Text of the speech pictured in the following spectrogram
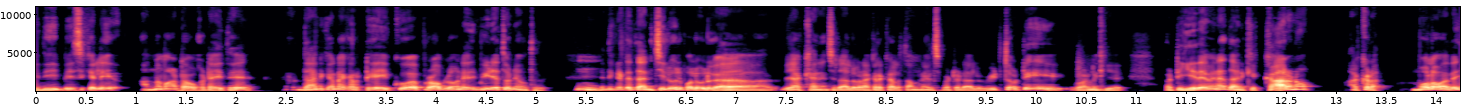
ఇది బేసికలీ అన్నమాట ఒకటైతే దానికన్నా కరెక్ట్గా ఎక్కువ ప్రాబ్లం అనేది మీడియాతోనే అవుతుంది. ఎందుకంటే దాని చిలువలు పలువులుగా వ్యాఖ్యానించడాలు రకరకాల తమ్నైల్స్ పెట్టడాలు వీటితోటి వాళ్ళకి బట్ ఏదేమైనా దానికి కారణం అక్కడ మూలం అది.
